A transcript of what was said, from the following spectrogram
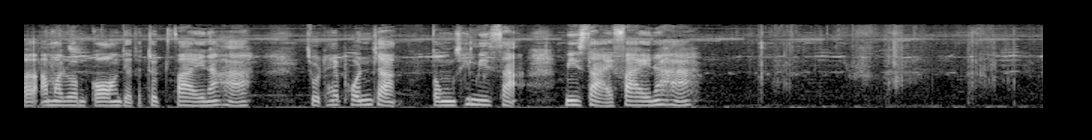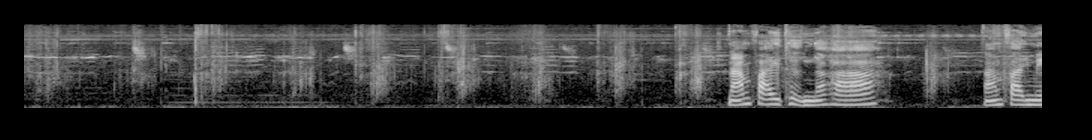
ก็เอามารวมกองเดี๋ยวจะจุดไฟนะคะ จุดให้พ้นจากตรงที่มีสะมีสายไฟนะคะ น้ำไฟถึงนะคะ น้ำไฟมี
